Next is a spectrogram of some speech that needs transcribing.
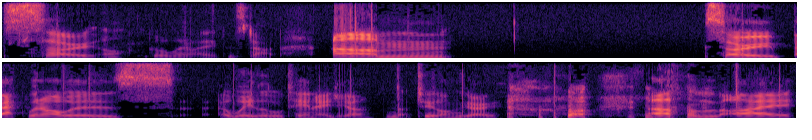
So, oh god, where do I even start? Um. So back when I was a wee little teenager, not too long ago, um, I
